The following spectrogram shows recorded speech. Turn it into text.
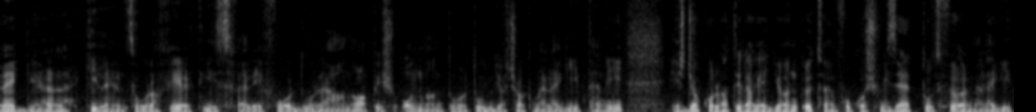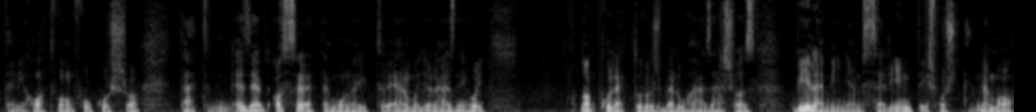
reggel 9 óra fél 10 felé fordul rá a nap, és onnantól tudja csak melegíteni, és gyakorlatilag egy olyan 50 fokos vizet tud fölmelegíteni 60 fokosra, tehát ezzel azt szerettem volna itt elmagyarázni, hogy napkollektoros beruházás az véleményem szerint, és most nem a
